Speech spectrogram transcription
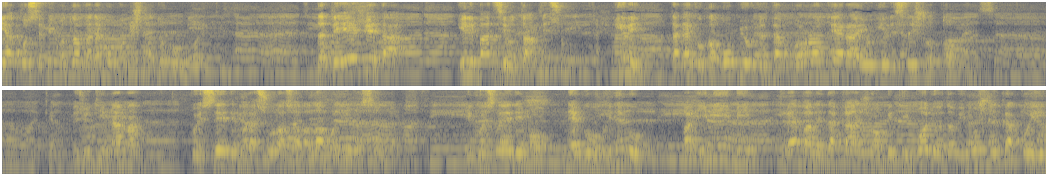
iako se mimo toga ne mogu ništa dogovoriti. Da teže da ili baci u tamnicu, ili da nekoga ubiju, ili da protjeraju, ili slišu o tome. Međutim, nama koji sledimo Rasula sallallahu alaihi wa sallam i koji sledimo njegovu knjigu, Pa i mi bi trebali da kažemo biti bolji od ovih mušnika koji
